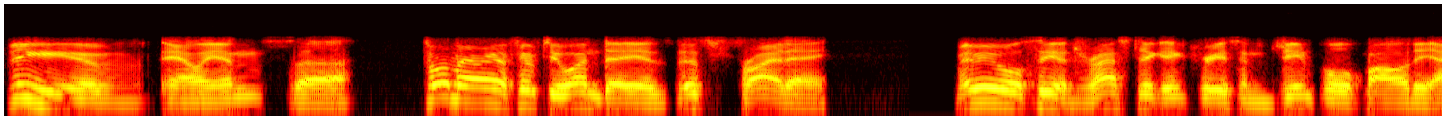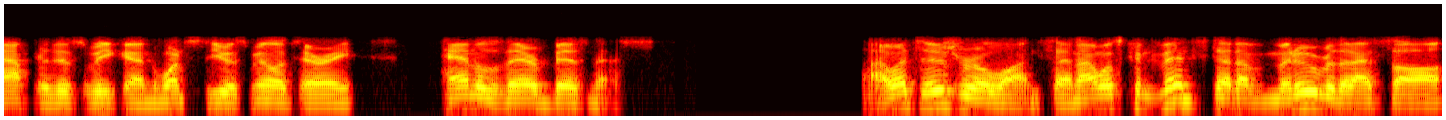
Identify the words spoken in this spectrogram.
Speaking of aliens, uh, Storm Area 51 Day is this Friday. Maybe we'll see a drastic increase in gene pool quality after this weekend once the U.S. military handles their business. I went to Israel once, and I was convinced that a maneuver that I saw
